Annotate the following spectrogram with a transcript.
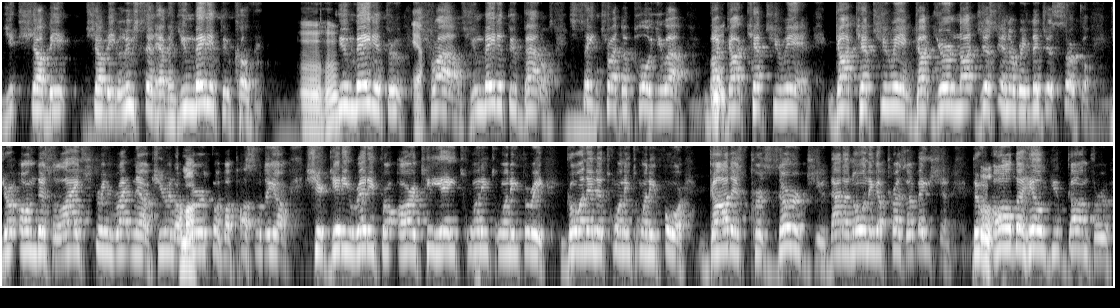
you shall be shall be loosed in heaven." You made it through COVID. Mm-hmm. You made it through yeah. trials. You made it through battles. Satan tried to pull you out but God kept you in. God kept you in. God, you're not just in a religious circle. You're on this live stream right now, hearing a word from Apostle Leon. You're getting ready for RTA 2023, going into 2024. God has preserved you. That anointing of preservation through mm. all the hell you've gone through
